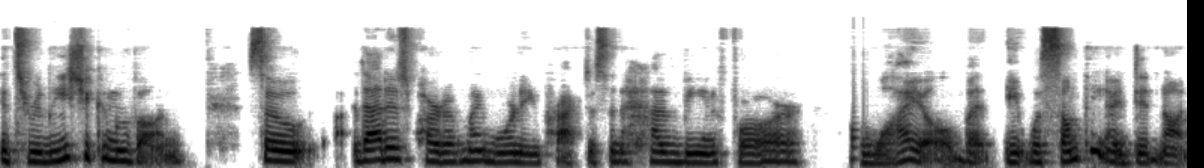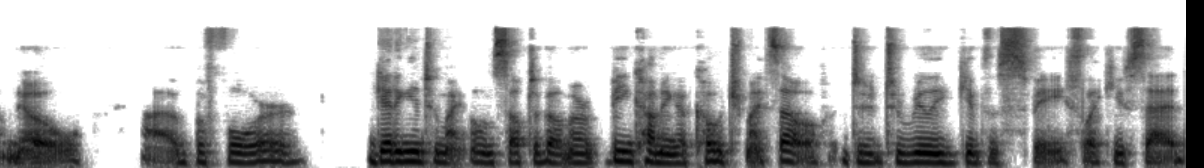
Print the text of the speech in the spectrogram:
it's released you can move on. So that is part of my morning practice and has been for a while but it was something i did not know uh, before getting into my own self-development becoming a coach myself to, to really give the space like you said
